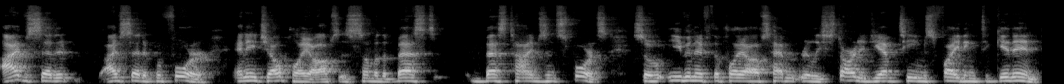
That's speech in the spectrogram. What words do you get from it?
I've said it I've said it before NHL playoffs is some of the best best times in sports. So even if the playoffs haven't really started, you have teams fighting to get in.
